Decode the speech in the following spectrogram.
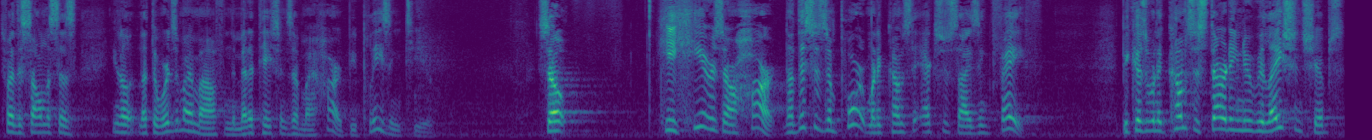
That's why the psalmist says, you know, let the words of my mouth and the meditations of my heart be pleasing to you. So he hears our heart. Now, this is important when it comes to exercising faith. Because when it comes to starting new relationships,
